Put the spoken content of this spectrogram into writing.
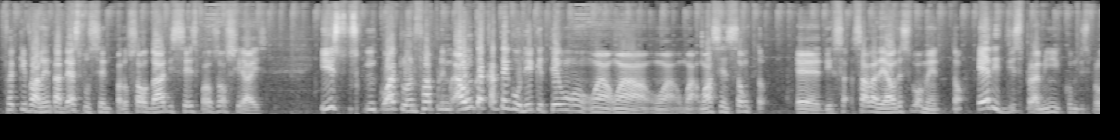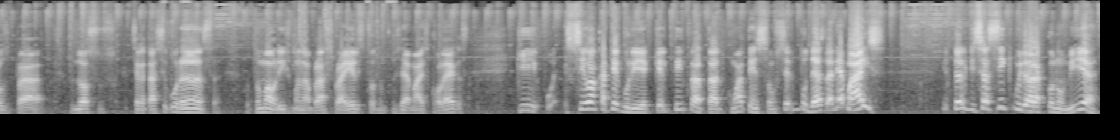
foi equivalente a 10% para o soldado e 6% para os oficiais. Isso em quatro anos foi a, primeira, a única categoria que teve uma, uma, uma, uma ascensão é, de salarial nesse momento. Então, ele disse para mim, como disse para os nossos secretários de segurança, doutor Maurício, manda um abraço para eles, todos os demais colegas, que se é uma categoria que ele tem tratado com atenção, se ele pudesse, daria mais. Então ele disse, assim que melhora a economia,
